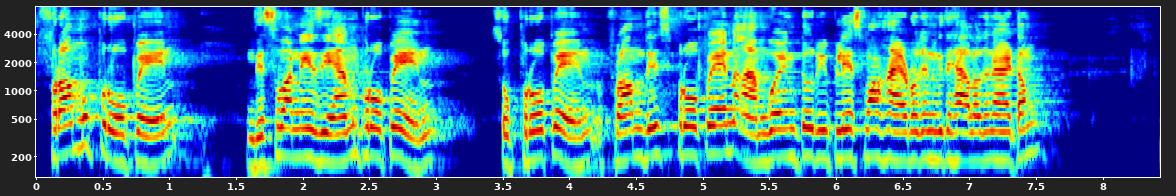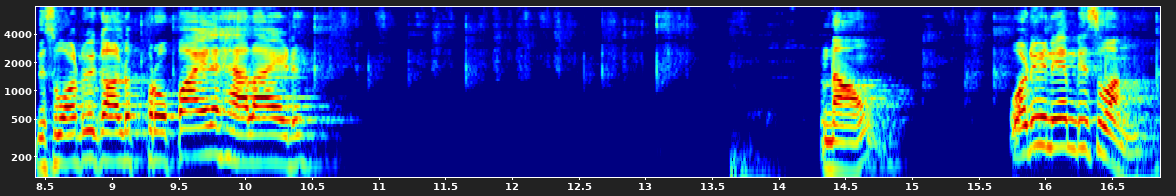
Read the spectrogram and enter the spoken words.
from propane. This one is N-propane so propane, from this propane I am going to replace one hydrogen with halogen atom. This is what we call propyl halide. Now, what do you name this one?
